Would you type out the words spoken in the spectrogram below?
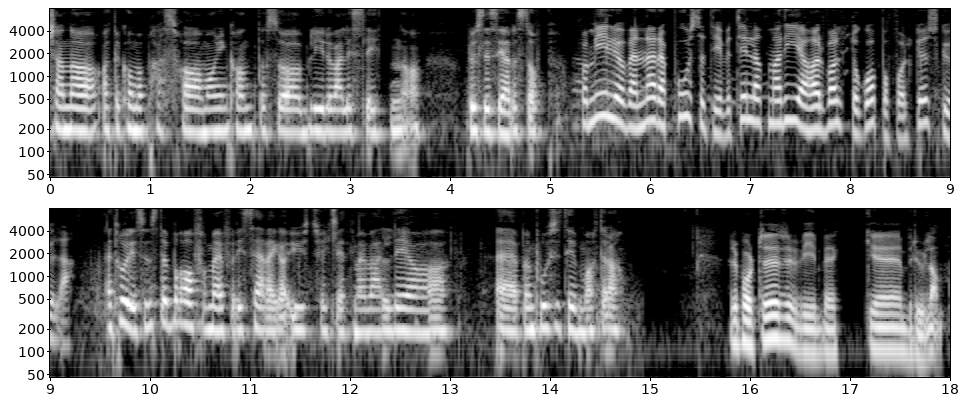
kjenner at det kommer press fra mange kanter, så blir du veldig sliten, og plutselig sier det stopp. Familie og venner er positive til at Maria har valgt å gå på folkehøyskole. Jeg tror de syns det er bra for meg, for de ser jeg har utviklet meg veldig og eh, på en positiv måte, da. Reporter Vibeke Bruland.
